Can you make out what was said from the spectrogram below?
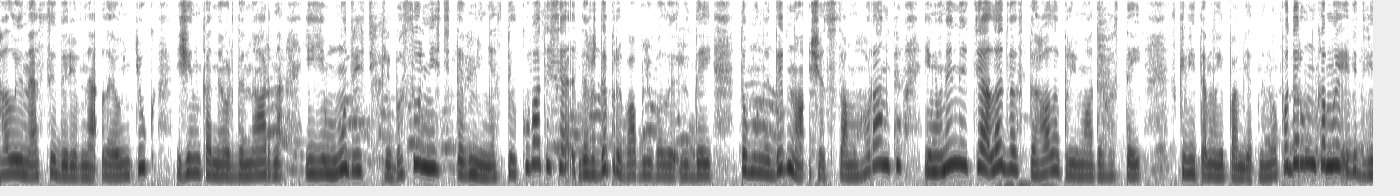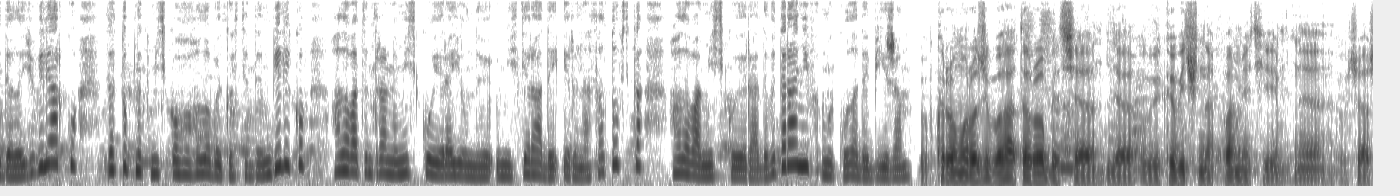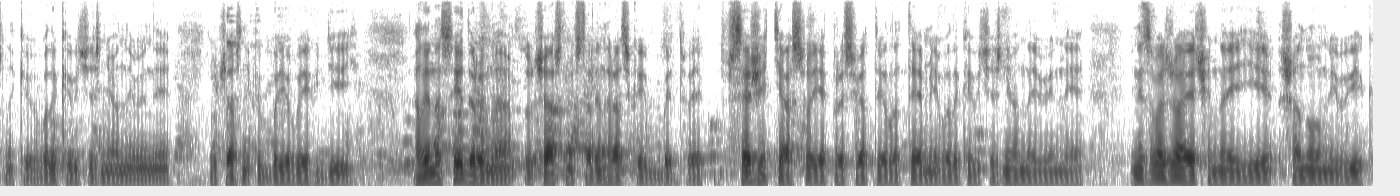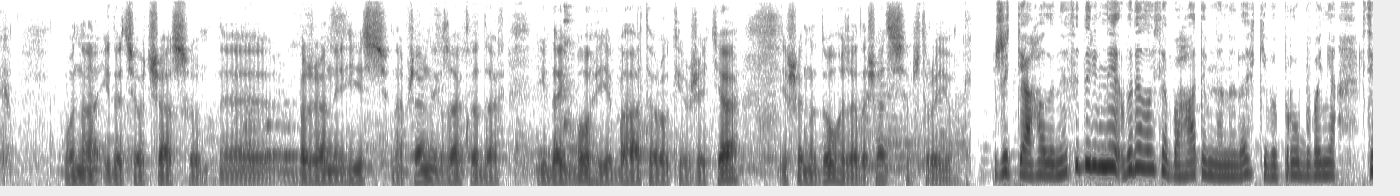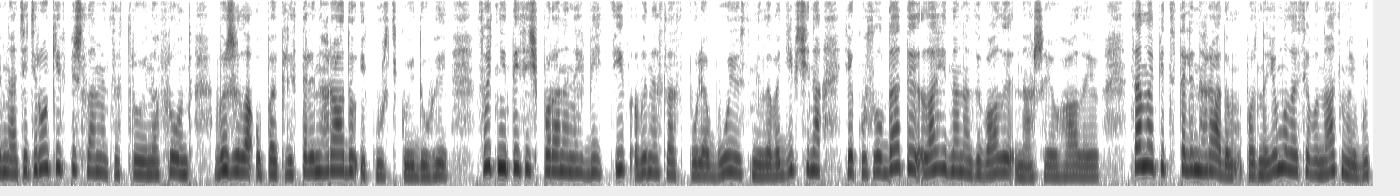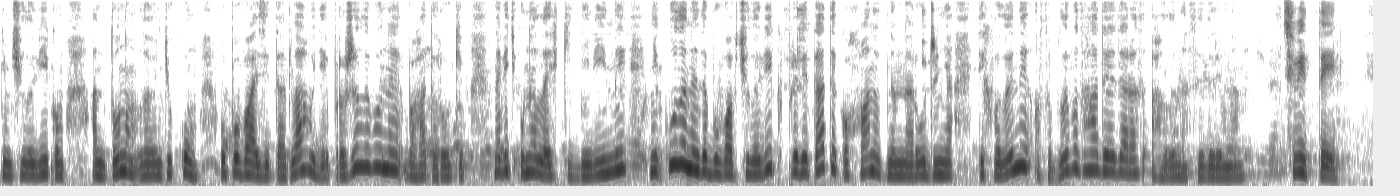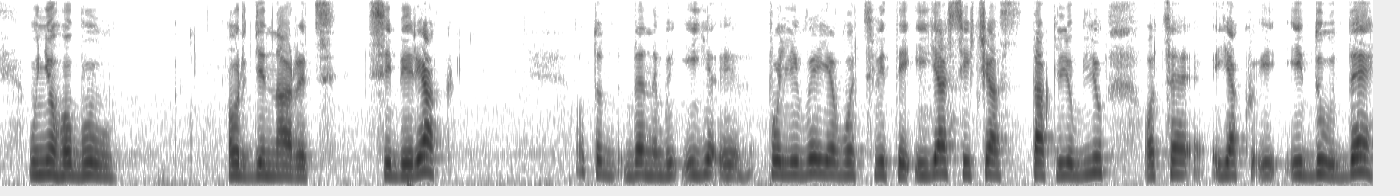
Галина Сидорівна Леонтюк жінка неординарна. Її мудрість, хлібосольність та вміння спілкуватися завжди приваблювали людей. Тому не дивно, що з самого ранку іменинниця ледве встигала приймати гостей. З квітами і пам'ятними подарунками відвідали ювілярку заступник міського голови Костянтин Біліков, голова Центрально-міської районної у місті ради Ірина Салтовська, голова міської ради ветеранів Микола Дебіжа. В Кривому Розі багато робиться для увіковічення пам'яті е, учасників Великої вітчизняної війни, учасників бойових дій. Галина Сидорівна, учасник Сталінградської битви, все життя своє присвятила темі Великої вітчизняної війни. І незважаючи на її шановний вік, вона і до цього часу е, бажаний гість в навчальних закладах, і дай Бог, їй багато років життя і ще надовго залишатися в строю. Життя Галини Сидорівни видалося багатим на нелегкі випробування. В 17 років пішла медсестрою на фронт, вижила у пеклі Сталінграду і Курської дуги. Сотні тисяч поранених бійців винесла з поля бою смілива дівчина, яку солдати лагідно називали нашою Галею. Саме під Сталінградом познайомилася вона з майбутнім чоловіком Антоном Леонтюком. У повазі та злагоді прожили вони багато років. Навіть у нелегкі дні війни ніколи не забував чоловік привітати кохану днем народження. Ці хвилини особливо згадує зараз Галина Сидорівна. Цвіти. У нього був ординарець Сибіряк. От де-небудь і і полівиє от цвіти. І я зараз так люблю, оце як іду, де,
